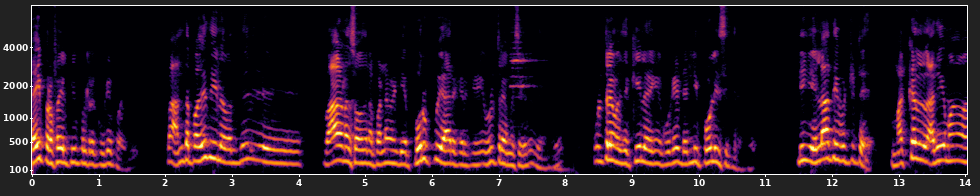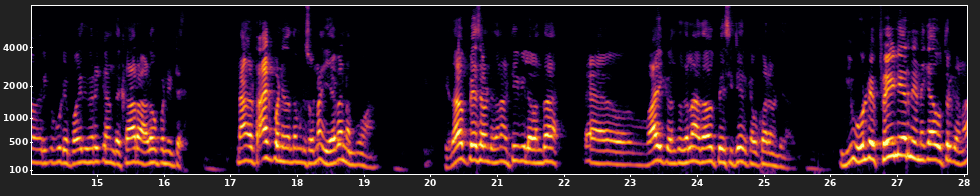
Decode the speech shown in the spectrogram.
ஹை ப்ரொஃபைல் பீப்புள் இருக்கக்கூடிய பகுதி. இப்போ அந்த பகுதியில் வந்து வாகன சோதனை பண்ண வேண்டிய பொறுப்பு யாருக்கு இருக்குது உள்துறை அமைச்சருக்கு இருக்குது உள்துறை அமைச்சர் கீழே இயங்கக்கூடிய டெல்லி போலீஸுக்கு இருக்குது நீங்கள் எல்லாத்தையும் விட்டுட்டு மக்கள் அதிகமாக இருக்கக்கூடிய பகுதி வரைக்கும் அந்த காரை அலோவ் பண்ணிவிட்டு நாங்கள் ட்ராக் பண்ணி வந்தோம்னு சொன்னால் எவன் நம்புவான்? ஏதாவது பேச வேண்டியதானே டிவியில் வந்தால் வாய்க்கு வந்ததெல்லாம் ஏதாவது பேசிகிட்டே இருக்க உட்கார வேண்டியது நீ உன்னுடைய ஃபெயிலியர்னு என்னைக்காவது ஒத்துருக்கானா?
